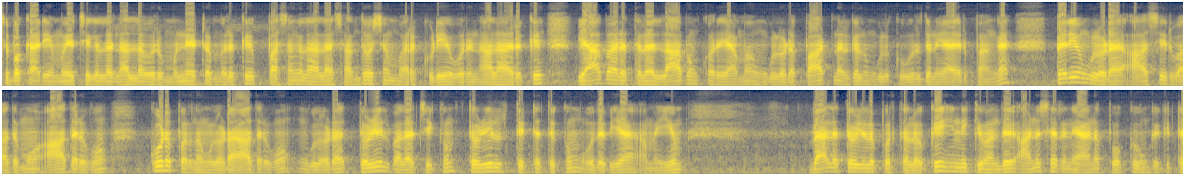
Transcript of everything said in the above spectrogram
சுபகாரிய முயற்சிகளில் நல்ல ஒரு முன்னேற்றம் இருக்குது பசங்களால் சந்தோஷம் வரக்கூடிய ஒரு நாளாக இருக்குது வியாபாரத்தில் லாபம் குறையாமல் உங்களோட பார்ட்னர்கள் உங்களுக்கு உறுதுணையாக இருப்பாங்க. பெரியவங்களோட ஆசீர்வாதமும் ஆதரவும் கூட பிறந்தவங்களோட ஆதரவும் உங்களோட தொழில் வளர்ச்சிக்கும் தொழில் திட்டத்துக்கும் உதவியாக அமையும். வேலை தொழிலை பொறுத்தளவுக்கு இன்றைக்கி வந்து அனுசரணையான போக்கு உங்ககிட்ட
